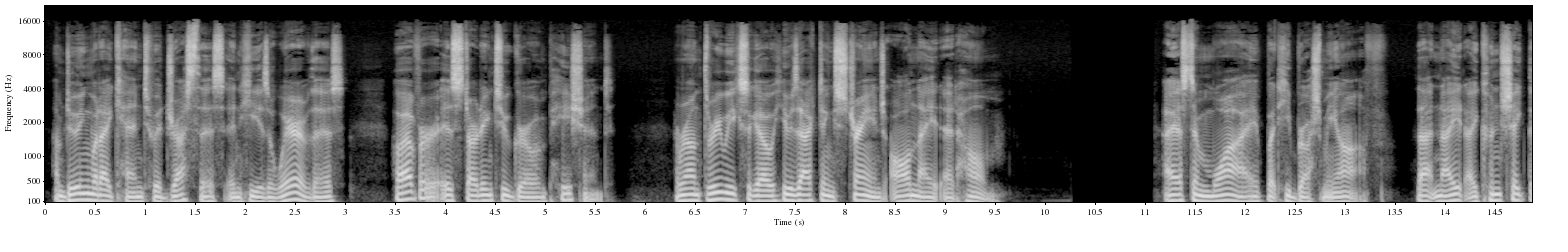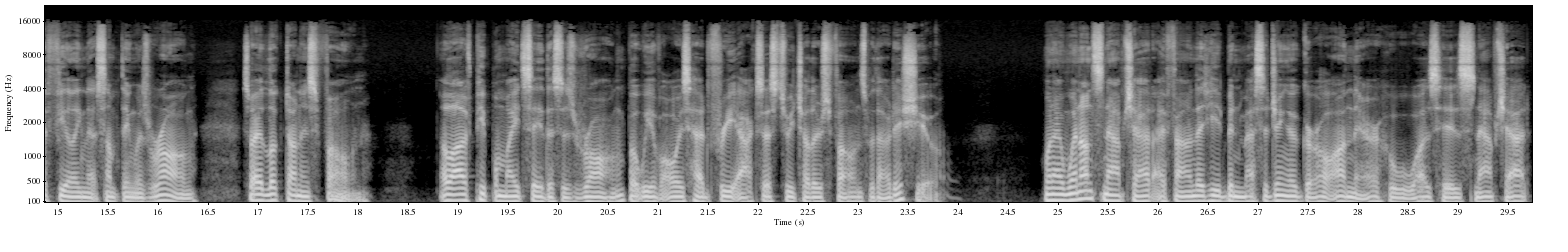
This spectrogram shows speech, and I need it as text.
I'm doing what I can to address this, and he is aware of this, however, is starting to grow impatient. Around three weeks ago, he was acting strange all night at home. I asked him why, but he brushed me off. That night, I couldn't shake the feeling that something was wrong, so I looked on his phone. A lot of people might say this is wrong, but we have always had free access to each other's phones without issue. When I went on Snapchat, I found that he had been messaging a girl on there who was his Snapchat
